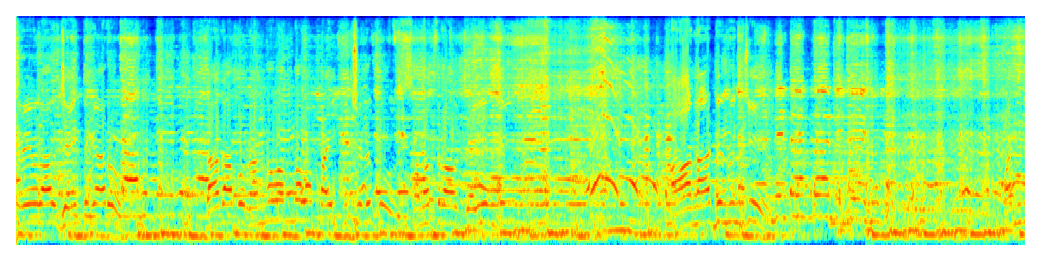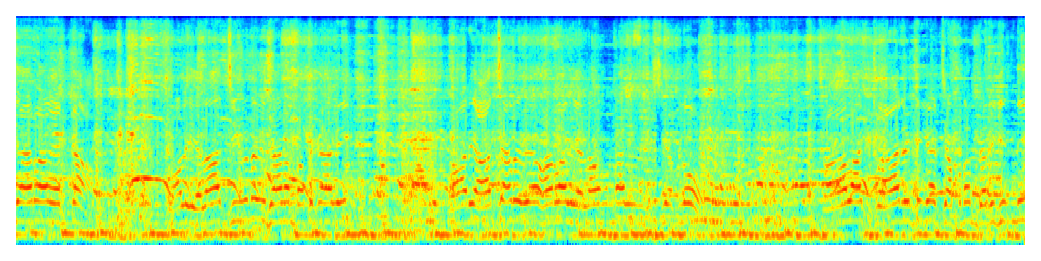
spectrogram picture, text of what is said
సేవలాల్ జయంతి గారు దాదాపు రెండు వందల పైకి చెలుకు సంవత్సరాల జయంతి ఆనాటి నుంచి బంజారా యొక్క వాళ్ళు ఎలా జీవన విధానం బతకాలి వారి ఆచార వ్యవహారాలు ఎలా ఉండాలనే విషయంలో చాలా క్లారిటీగా చెప్పడం జరిగింది.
